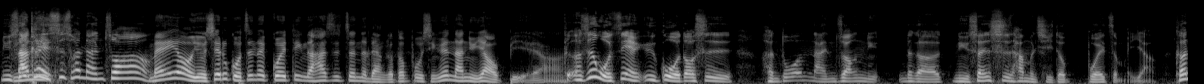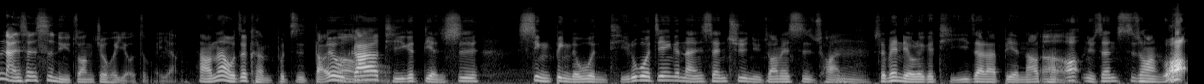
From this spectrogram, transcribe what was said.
女生可以试穿男装。没有，有些如果真的规定的，他是真的两个都不行，因为男女要别啊。可是我之前遇过都是很多男装女那个女生试，他们其实都不会怎么样。可是男生试女装就会有怎么样？好，那我这可能不知道，因为我刚刚要提一个点是。性病的问题，如果今天一个男生去女装店试穿，随、嗯、便留了一个提议在那边，然后哦，女生试穿哇，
